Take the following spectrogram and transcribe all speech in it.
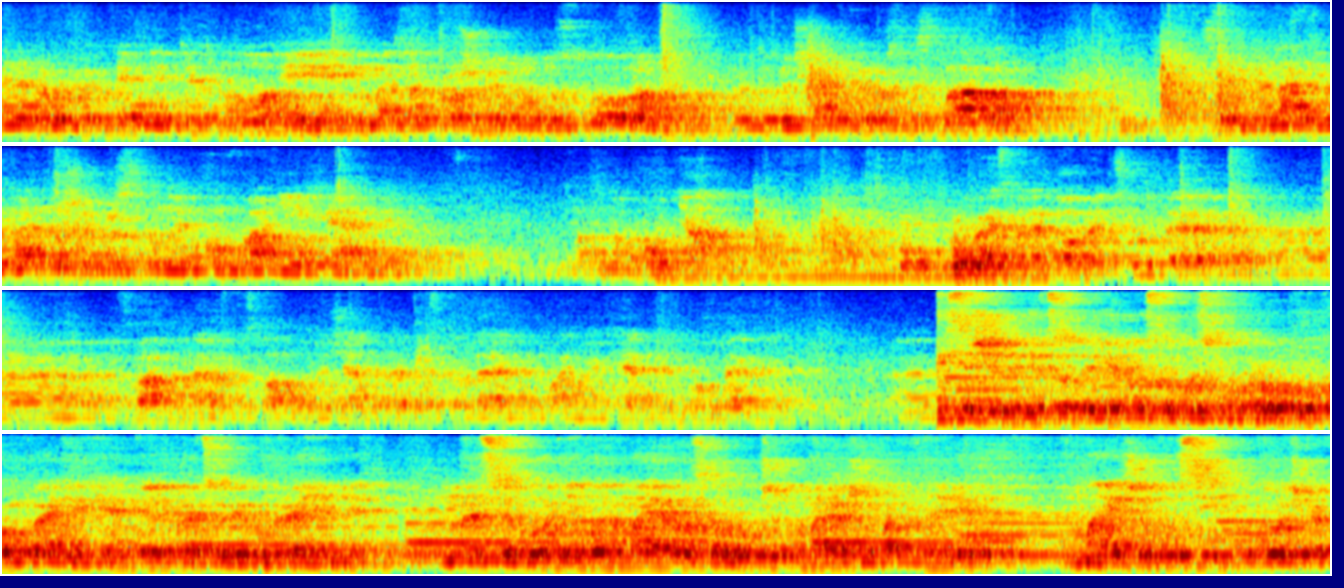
енергоефективні технології, і ми запрошуємо до слова Литвиченка Ростислава, Геннадій Мендуша, представник компанії Хенві. Доброго дня. Сподіваюсь, мене добре чути. Е, Звати мене Ростислав Ловиченко, я представляю компанію Bowtech. Е, 1998 року компанія Henkel працює в Україні. На сьогодні вона має розгалужену мережу партнерів майже в усіх куточках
